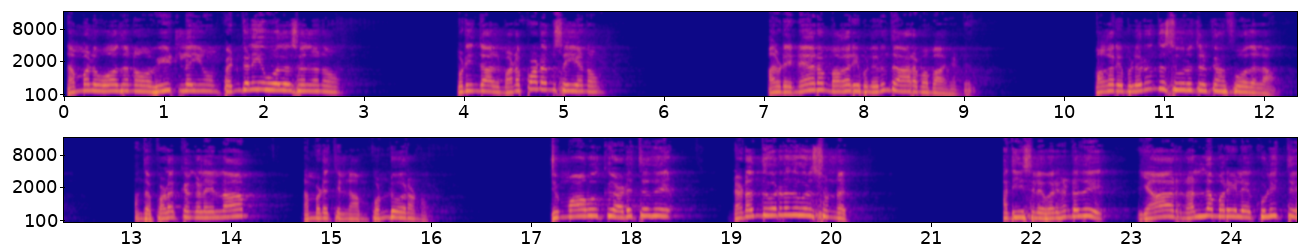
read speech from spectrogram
நம்மளும் ஓதணும் வீட்லையும் பெண்களையும் ஓத சொல்லணும். முடிந்தால் மனப்பாடம் செய்யணும். அதனுடைய நேரம் மகரிபிலிருந்து ஆரம்பமாகின்றது. மகரிபிலிருந்து சூரத்திற்காக ஓதலாம். அந்த பழக்கங்களை எல்லாம் நம்மிடத்தில் நாம் கொண்டு வரணும். ஜும்மாவுக்கு அடுத்தது நடந்து வர்றது ஒரு சுன்னத் அதீசில வருகின்றது யார் நல்ல முறையிலே குளித்து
